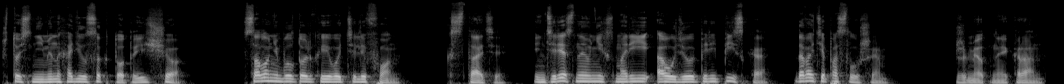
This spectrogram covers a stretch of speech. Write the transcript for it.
что с ними находился кто-то еще. В салоне был только его телефон. Кстати, интересная у них с Марией аудиопереписка – Давайте послушаем». Жмет на экран.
